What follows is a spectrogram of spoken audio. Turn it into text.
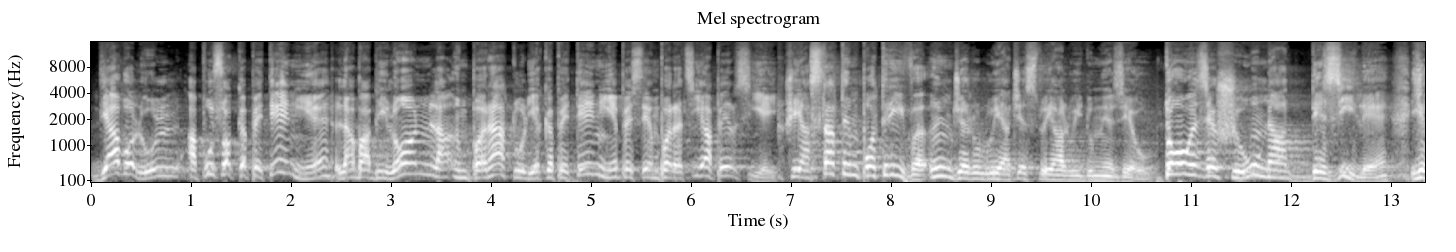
Diavolul a pus o căpetenie la Babilon, la împăratul împăratul e căpetenie peste împărăția Persiei și a stat împotrivă îngerului acestuia lui Dumnezeu. 21 de zile e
